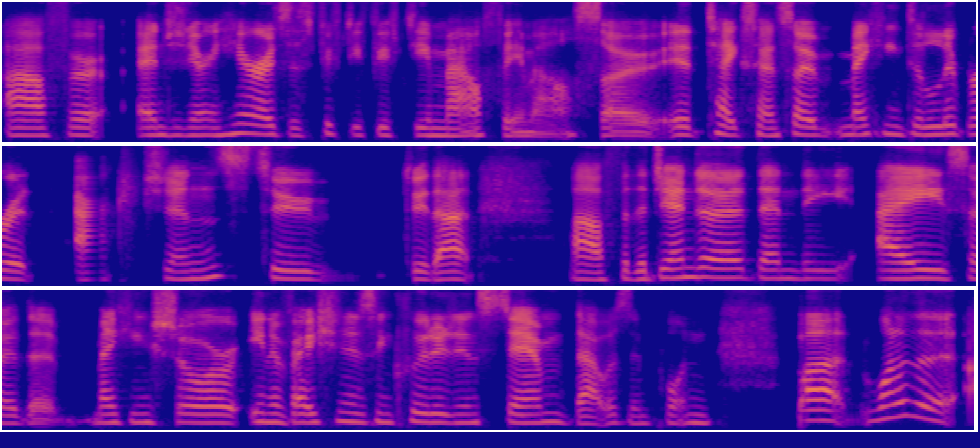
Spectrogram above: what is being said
uh, for engineering heroes is 50 50 male female. So it takes sense. So making deliberate actions to do that. Uh, for the gender, then the A, so the making sure innovation is included in STEM, that was important. But one of the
